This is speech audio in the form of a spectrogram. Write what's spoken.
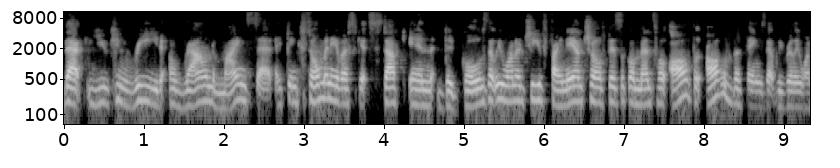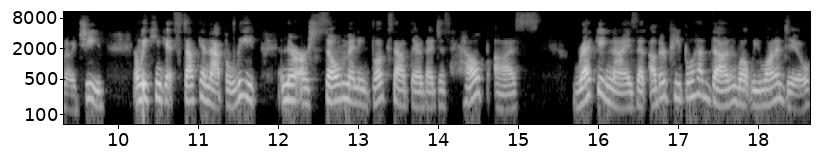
that you can read around mindset. I think so many of us get stuck in the goals that we want to achieve, financial, physical, mental, all the all of the things that we really want to achieve. And we can get stuck in that belief. And there are so many books out there that just help us recognize that other people have done what we want to do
